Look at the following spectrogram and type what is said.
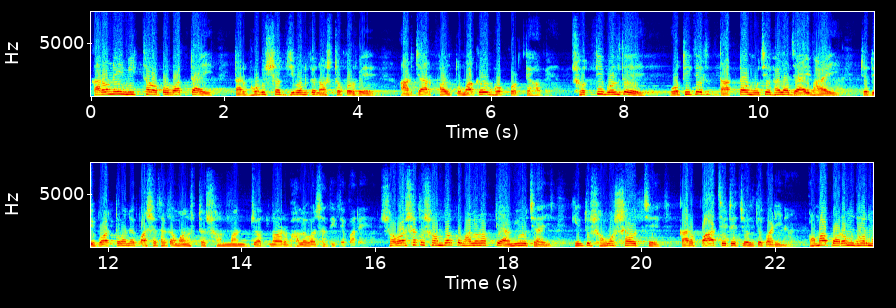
কারণ এই মিথ্যা অপবাদটাই তার ভবিষ্যৎ জীবনকে নষ্ট করবে, আর যার ফল তোমাকেও ভোগ করতে হবে। সত্যি বলতে, অতীতের দাগটাও মুছে ফেলা যায় ভাই। যদি বর্তমানে পাশে থাকা মানুষটা সম্মান, যত্ন আর ভালোবাসা দিতে পারে। সবার সাথে সম্পর্ক ভালো রাখতে আমিও চাই, কিন্তু সমস্যা হচ্ছে কারও পা চেটে চলতে পারি না। ক্ষমা পরম ধর্ম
